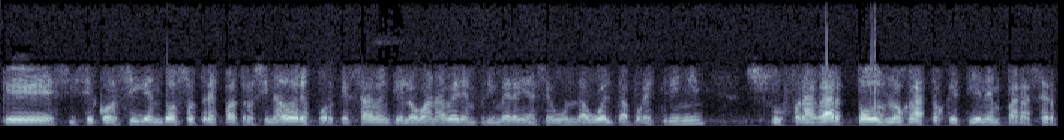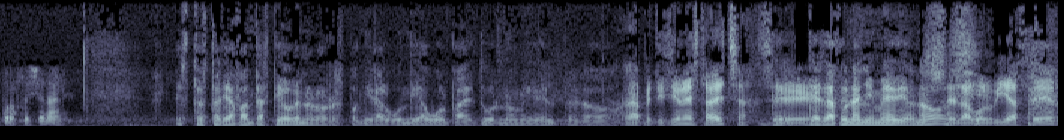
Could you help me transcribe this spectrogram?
que si se consiguen dos o tres patrocinadores porque saben que lo van a ver en primera y en segunda vuelta por streaming, sufragar todos los gastos que tienen para ser profesionales. Esto estaría fantástico que nos lo respondiera algún día World del Tour, ¿no, Miguel? Pero la petición está hecha. desde hace un año y medio, ¿no? Se la volví a hacer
